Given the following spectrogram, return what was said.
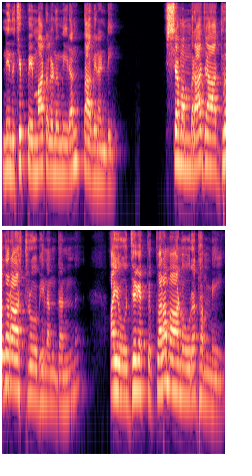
నేను చెప్పే మాటలను మీరంతా వినండి. శమం రాజా ధృతరాష్ట్రోభినందన్. అయో జగత్ త్వరమాణో రథం మే.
